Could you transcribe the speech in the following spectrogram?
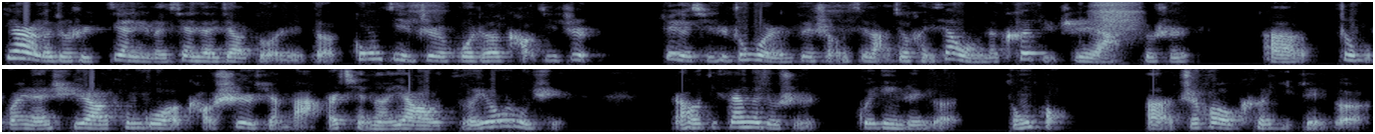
第二个就是建立了现在叫做这个公祭制或者考绩制。这个其实中国人最熟悉了，就很像我们的科举制呀，就是呃，政府官员需要通过考试选拔，而且呢要择优录取。然后第三个就是规定这个总统，呃，之后可以这个，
